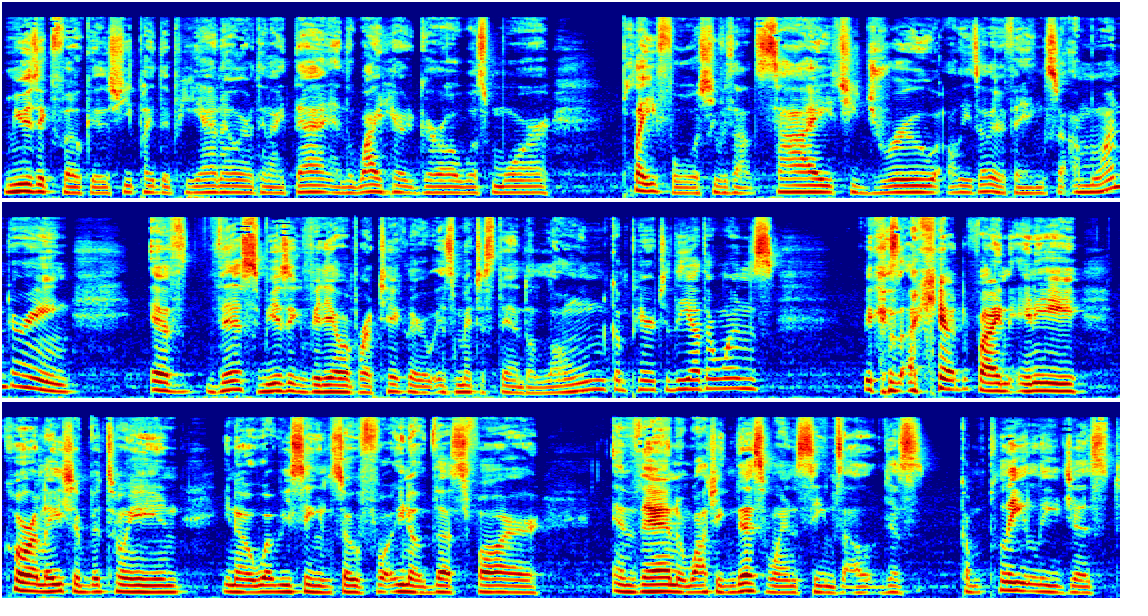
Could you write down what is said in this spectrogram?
music focused. She played the piano and everything like that. And the white haired girl was more playful. She was outside, she drew, all these other things. So I'm wondering if this music video in particular is meant to stand alone compared to the other ones because I can't find any correlation between, you know, what we've seen so far, you know, thus far and then watching this one seems uh, just completely just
